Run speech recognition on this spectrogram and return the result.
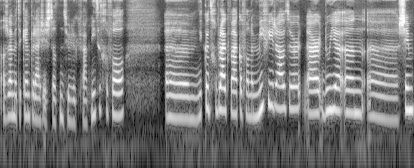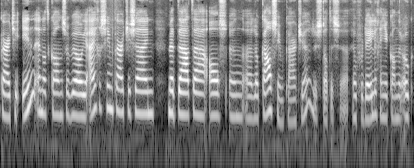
als wij met de camper is dat natuurlijk vaak niet het geval. Um, je kunt gebruik maken van een MIFI-router. Daar doe je een uh, SIM-kaartje in. En dat kan zowel je eigen SIM-kaartje zijn met data als een uh, lokaal SIM-kaartje. Dus dat is heel voordelig. En je kan er ook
